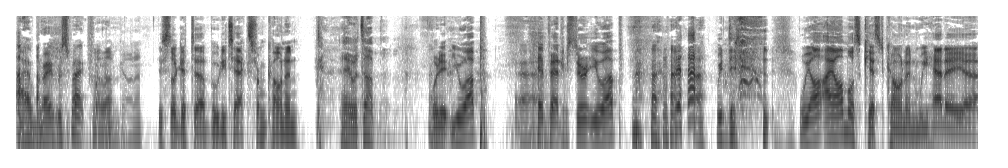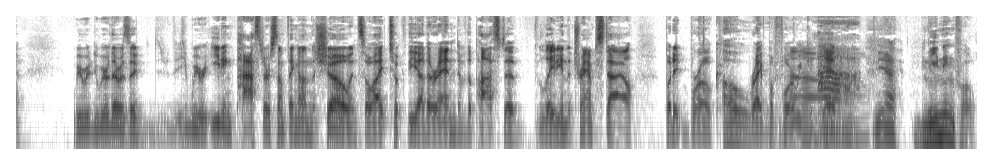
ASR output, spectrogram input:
I have great respect for I love him. Conan. You still get uh, booty texts from Conan. hey, what's up? What are you, you up? hey, Patrick Stewart, you up? we did. We all. I almost kissed Conan. We had a. Uh, we were, we were there was a we were eating pasta or something on the show, and so I took the other end of the pasta, Lady in the Tramp style, but it broke. Oh. right before we could get. Yeah, Meaningful.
